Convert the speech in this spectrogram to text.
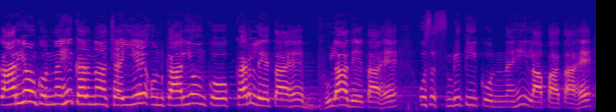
कार्यों को नहीं करना चाहिए, उन कार्यों को कर लेता है, भुला देता है, उस स्मृति को नहीं ला पाता है।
